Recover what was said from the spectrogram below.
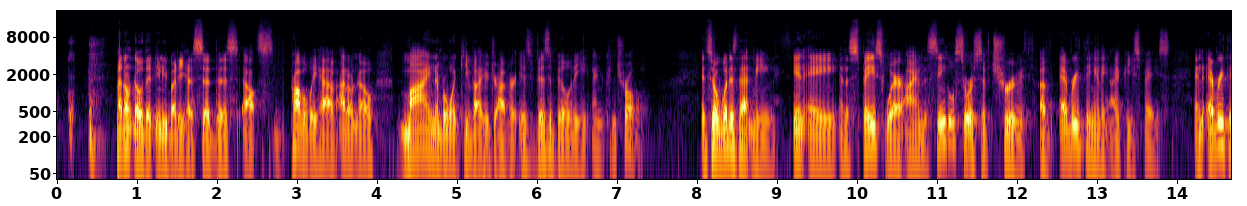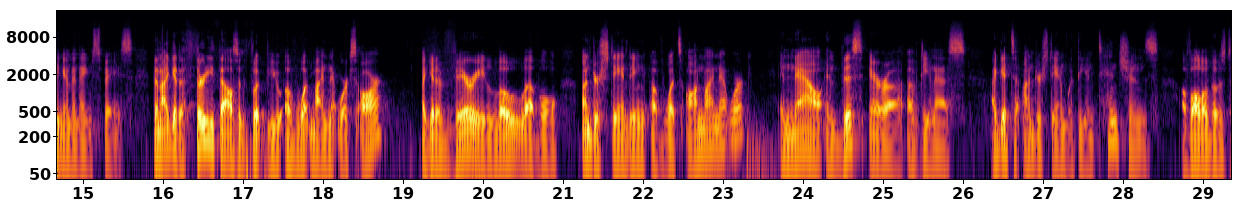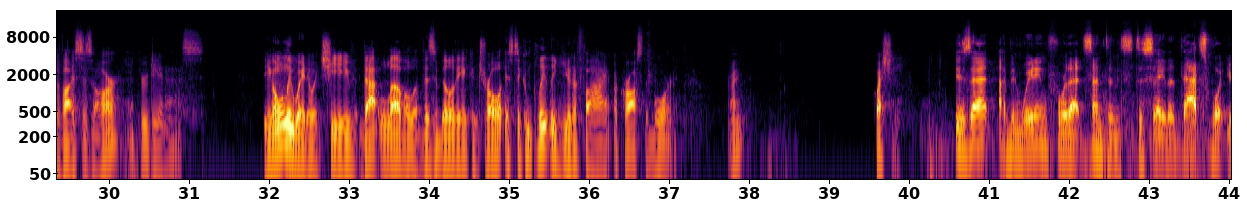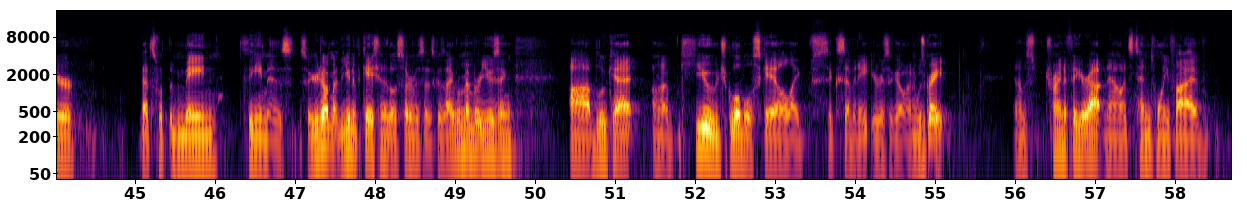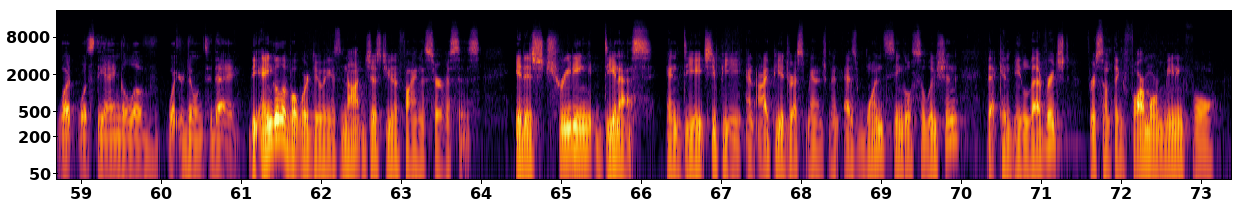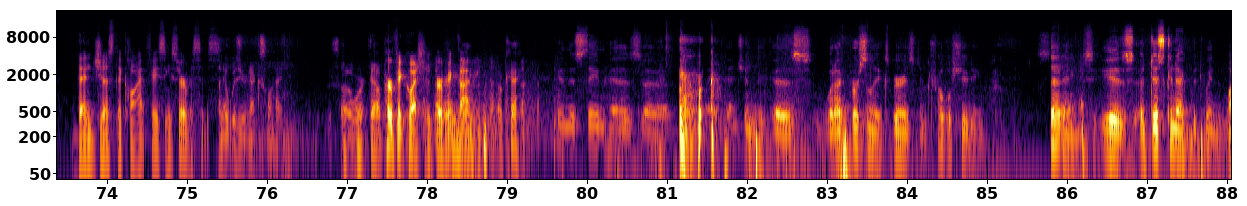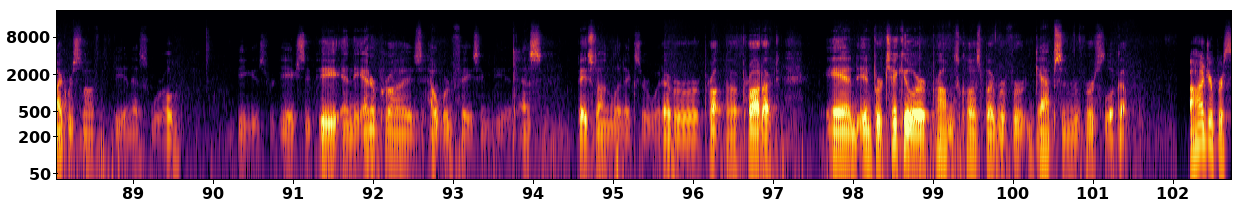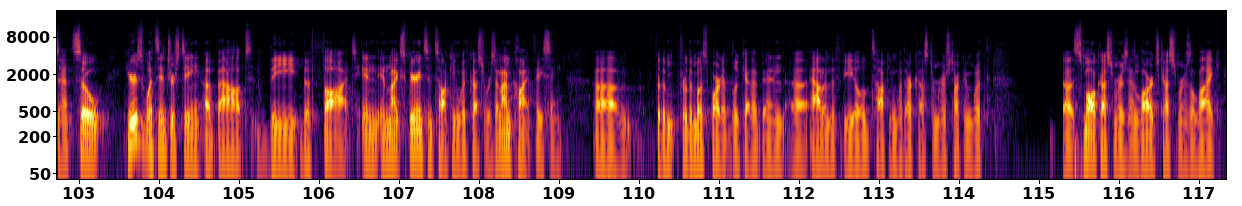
I don't know that anybody has said this, else, probably have, I don't know. My number one key value driver is visibility and control. And so, what does that mean? In a, in a space where I am the single source of truth of everything in the IP space and everything in the namespace, then I get a 30,000 foot view of what my networks are. I get a very low level understanding of what's on my network. And now, in this era of DNS, I get to understand what the intentions of all of those devices are through DNS. The only way to achieve that level of visibility and control is to completely unify across the board, right? Question. Is that I've been waiting for that sentence to say that that's what your that's what the main theme is. So you're talking about the unification of those services because I remember using uh, BlueCat on a huge global scale like six, seven, eight years ago, and it was great. And I'm trying to figure out now it's 1025 what, what's the angle of what you're doing today? The angle of what we're doing is not just unifying the services. It is treating DNS and DHCP and IP address management as one single solution that can be leveraged for something far more meaningful than just the client-facing services. And it was your next slide. So it worked out. Perfect question, perfect timing. okay. And this theme has uh, my attention because what I've personally experienced in troubleshooting settings is a disconnect between the Microsoft DNS world being used for DHCP and the enterprise outward-facing DNS based on Linux or whatever or pro uh, product, and in particular problems caused by gaps in reverse lookup. 100%. So here's what's interesting about the, the thought. In, in my experience in talking with customers, and I'm client-facing, um, for, the, for the most part at BlueCat, I've been uh, out in the field talking with our customers, talking with uh, small customers and large customers alike,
